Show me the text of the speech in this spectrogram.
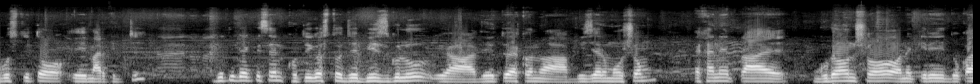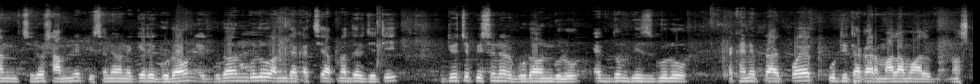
অবস্থিত এই মার্কেটটি। যেটি দেখতেছেন ক্ষতিগ্রস্ত যে বীজগুলো যেহেতু এখন বীজের মৌসুম, এখানে প্রায় গুডাউন সহ অনেকেরই দোকান ছিল সামনে, পিছনে অনেকেরই গুডাউন। এই গুডাউনগুলো আমি দেখাচ্ছি আপনাদের যেটি, এটি হচ্ছে পিছনের গুডাউনগুলো। একদম বীজগুলো এখানে প্রায় কয়েক কোটি টাকার মালামাল নষ্ট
